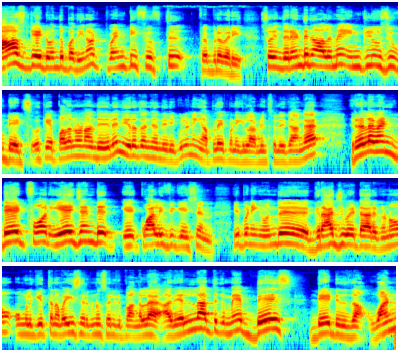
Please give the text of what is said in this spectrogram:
லாஸ்ட் டேட் வந்து பார்த்தீங்கன்னா டுவெண்ட்டி ஃபிஃப்த் பிப்ரவரி ஸோ இந்த ரெண்டு நாளுமே இன்க்ளூசிவ் டேட்ஸ் ஓகே பதினொன்றாம் தேதியிலேருந்து இருபத்தஞ்சாம் தேதிக்குள்ளே நீங்கள் அப்ளை பண்ணிக்கலாம் அப்படின்னு சொல்லியிருக்காங்க. Relevant date for age and qualification இப்போ நீங்கள் வந்து கிராஜுவேட்டாக இருக்கணும் உங்களுக்கு இத்தனை வயசு இருக்கணும்னு சொல்லியிருப்பாங்கல்ல அது எல்லாத்துக்குமே பேஸ் டேட் இதுதான். One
